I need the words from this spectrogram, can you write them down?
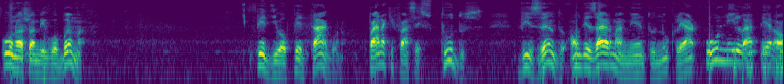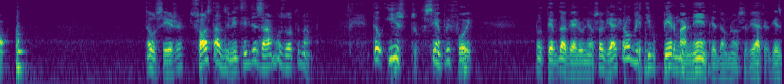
O nosso amigo Obama pediu ao Pentágono para que faça estudos visando a um desarmamento nuclear unilateral. Ou seja, só os Estados Unidos se desarmam, os outros não. Então, isto sempre foi, no tempo da velha União Soviética, era objetivo permanente da União Soviética, que eles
